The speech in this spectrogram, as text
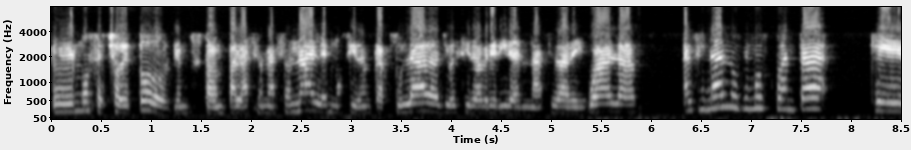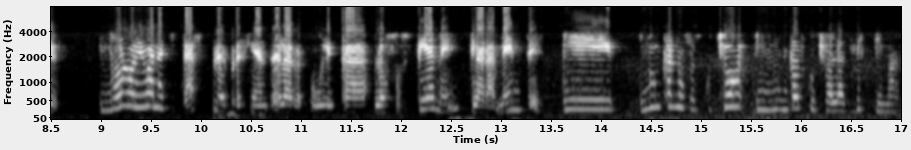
hemos hecho de todo, hemos estado en Palacio Nacional, hemos sido encapsuladas, yo he sido agredida en la ciudad de Iguala. Al final nos dimos cuenta que no lo iban a quitar. El presidente de la República lo sostiene claramente y nunca nos escuchó y nunca escuchó a las víctimas.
